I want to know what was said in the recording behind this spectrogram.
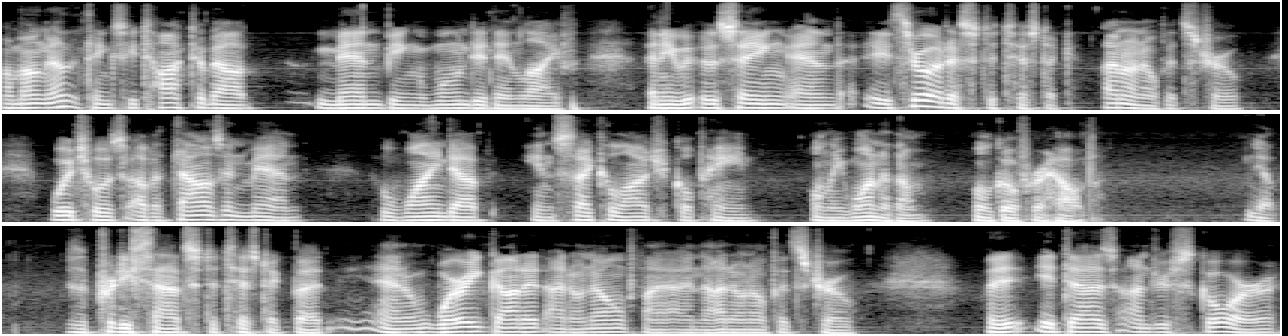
among other things, he talked about men being wounded in life. And he was saying, and he threw out a statistic, I don't know if it's true, which was of a thousand men who wind up in psychological pain, only one of them will go for help. Yep. It's a pretty sad statistic, but and where he got it, I don't know, if I, and I don't know if it's true. But it, it does underscore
